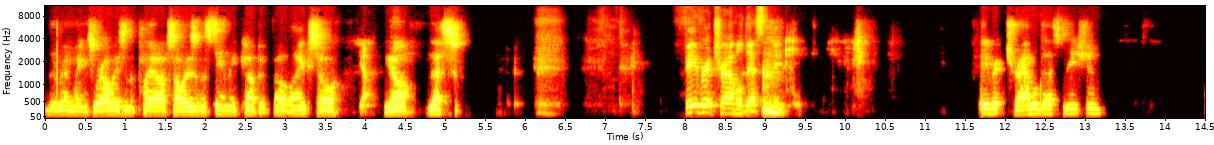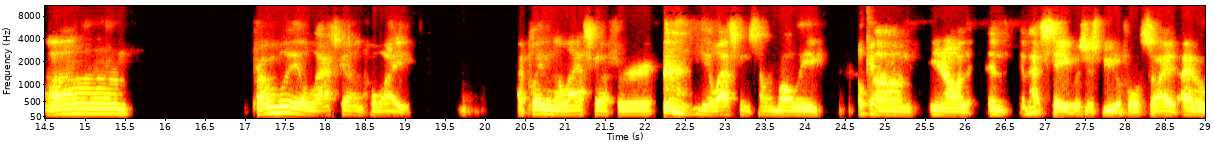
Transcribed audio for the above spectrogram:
the Red Wings were always in the playoffs, always in the Stanley Cup. It felt like so. Yeah. You know, that's favorite travel destination. favorite travel destination. Um, probably Alaska and Hawaii. I played in Alaska for the Alaskan Summer Ball League Okay. Um, you know, and, and, that state was just beautiful. So I, I, a,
